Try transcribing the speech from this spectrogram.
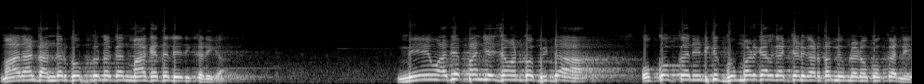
మా దాంట్లో అందరికి ఒప్పుకున్నా కానీ మాకైతే లేదు ఇక్కడిగా మేము అదే పని చేసామనుకో బిడ్డ. ఒక్కొక్కరింటికి గుమ్మడికాయలు కట్టాడు కడతాం మిమ్మల్ని ఒక్కొక్కరిని.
